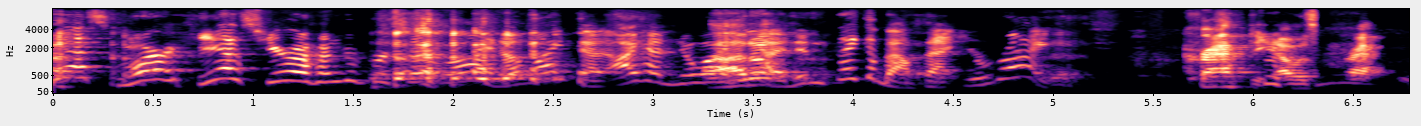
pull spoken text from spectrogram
yes, Mark, yes, you're hundred percent right. I like that. I had no idea. I, don't- didn't think about that. You're right. crafty. I was crafty.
